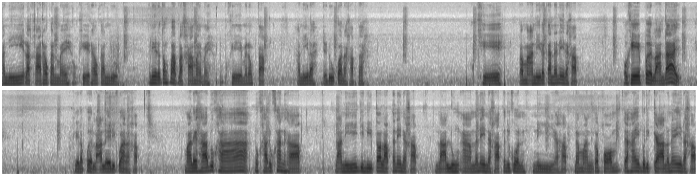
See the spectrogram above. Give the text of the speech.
อันนี้ราคาเท่ากันไหมโอเคเท่ากันอยู่ อันนี้เราต้องปรับราคาใหม่ไหมโอเคไม่ต้องปรับ อันนี้ล่ะเดี๋ยวดูก่อนนะครับนะโอเค ประมาณนี้แล้วกันนั่นเองนะครับ โอเคเปิดร้านได้โอเคเราเปิดร้านเลยดีกว่านะครับ มาเลยครับลูกค้าลูกค้าทุกท่านครับร้านนี้ยินดีต้อนรับนั่นเองนะครับ ร้านลุงอาร์มนั่นเองนะครับท่านทุกคนนี่นะครับน้ำมันก็พร้อมจะให้บริการแล้วนั่นเองนะครับ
